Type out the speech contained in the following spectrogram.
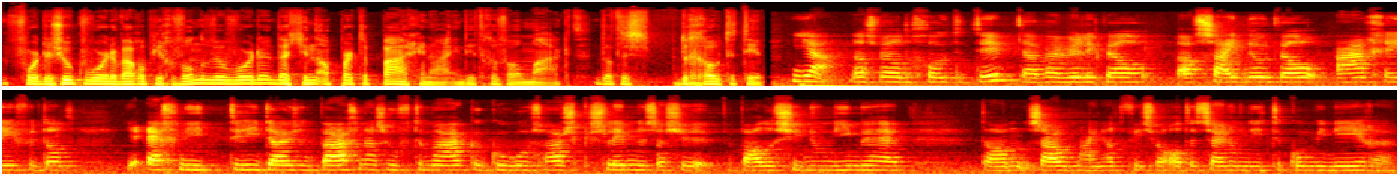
voor de zoekwoorden waarop je gevonden wil worden, dat je een aparte pagina in dit geval maakt. Dat is de grote tip. Ja, dat is wel de grote tip. Daarbij wil ik wel als side note wel aangeven dat je echt niet 3000 pagina's hoeft te maken. Google is hartstikke slim, dus als je bepaalde synoniemen hebt, dan zou mijn advies wel altijd zijn om die te combineren.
